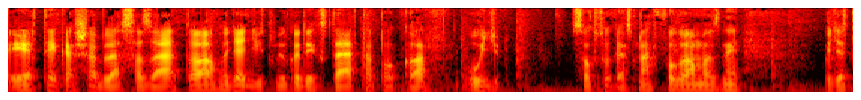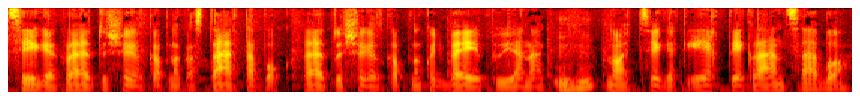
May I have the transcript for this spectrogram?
értékesebb lesz azáltal, hogy együttműködik startupokkal. Úgy szoktuk ezt megfogalmazni, hogy a cégek lehetőséget kapnak, a startupok lehetőséget kapnak, hogy beépüljenek uh-huh. nagy cégek értékláncába,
